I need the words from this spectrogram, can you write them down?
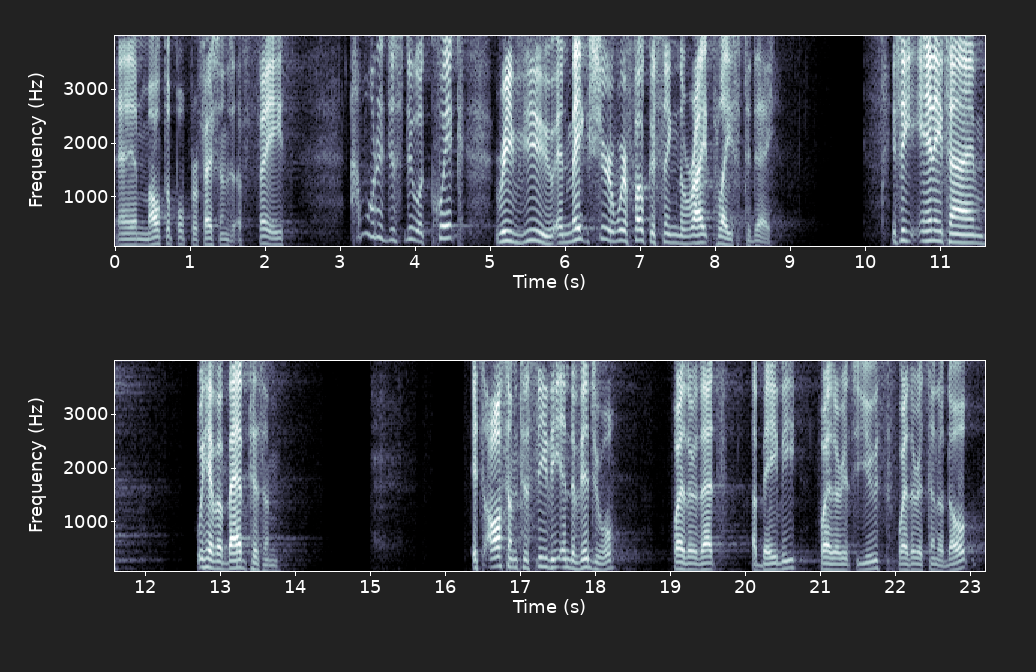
and multiple professions of faith. I want to just do a quick review and make sure we're focusing the right place today. You see, anytime we have a baptism, it's awesome to see the individual, whether that's a baby, whether it's youth, whether it's an adult.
